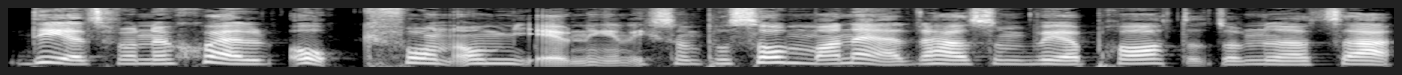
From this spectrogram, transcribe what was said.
Dels från en själv och från omgivningen liksom. På sommaren är det här som vi har pratat om nu att så här,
